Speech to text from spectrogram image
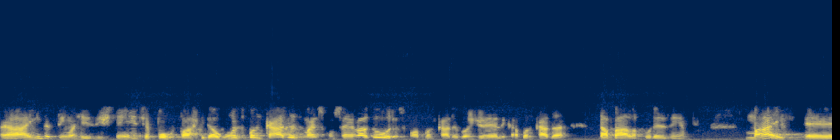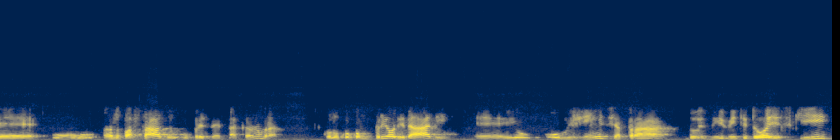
ainda tem uma resistência por parte de algumas bancadas mais conservadoras, como a bancada evangélica, a bancada da bala, por exemplo. Mas, é, o ano passado, o presidente da Câmara colocou como prioridade é, e urgência para 2022 que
